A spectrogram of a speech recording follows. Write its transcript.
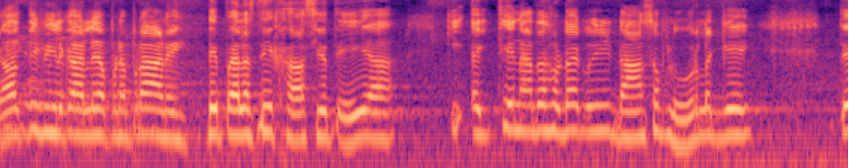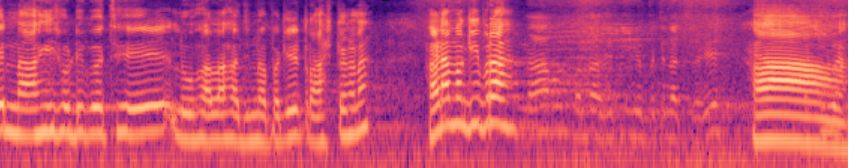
ਗਲਤੀ ਫੀਲ ਕਰ ਲਿਆ ਆਪਣੇ ਭਰਾ ਨੇ। ਤੇ ਪੈਲਸ ਦੀ ਖਾਸੀਅਤ ਇਹ ਆ ਕਿ ਇੱਥੇ ਨਾ ਤਾਂ ਤੁਹਾਡਾ ਕੋਈ ਡਾਂਸ ਫਲੋਰ ਲੱਗੇ ਤੇ ਨਾ ਹੀ ਤੁਹਾਡੀ ਕੋਈ ਇੱਥੇ ਲੋਹਾ ਲਾਹਾ ਜਿਵੇਂ ਆਪਾਂ ਕਹਿੰਦੇ ਟਰਸਟ ਹਨਾ? ਹਨਾ ਮੰਗੀ ਭਰਾ? ਨਾ ਕੋਈ ਬੰਦਾ ਸਿੱਧੀ ਵਿੱਚ ਨੱਚ ਸਕੇ। ਹਾਂ।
